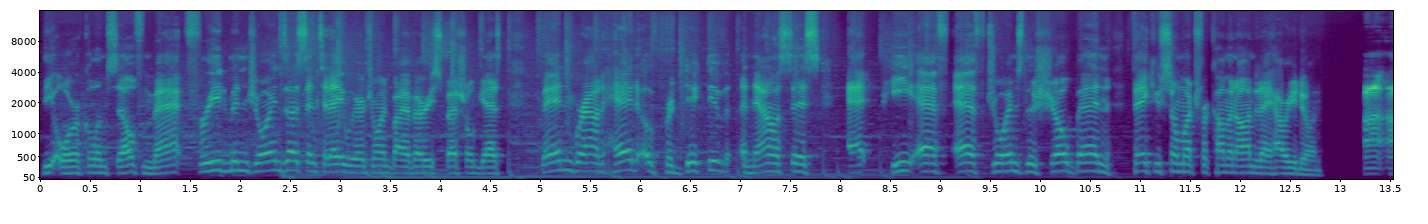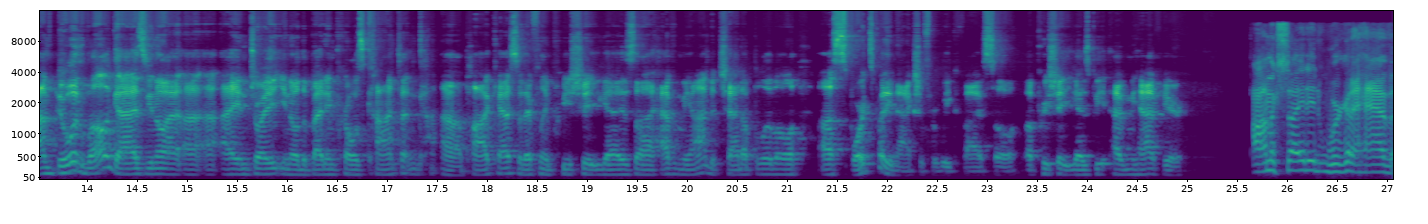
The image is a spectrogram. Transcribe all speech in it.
the Oracle himself, Matt Friedman, joins us. And today we are joined by a very special guest, Ben Brown, head of predictive analysis at PFF, joins the show. Ben, thank you so much for coming on today. How are you doing? I, am doing well, guys. You know, I, I, I, enjoy you know the betting pros content uh, podcast. So definitely appreciate you guys uh, having me on to chat up a little uh, sports betting action for Week Five. So appreciate you guys be, having me have here. I'm excited. We're going to have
